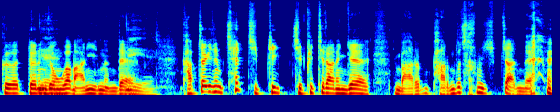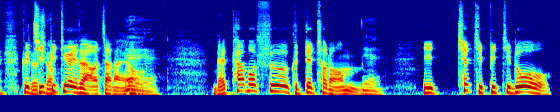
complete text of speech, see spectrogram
그 되는 경우가 많이 있는데 갑자기 좀챗 GPT라는 게 말음 발음도 참 쉽지 않네. 그 그렇죠. GPT가 이제 나왔잖아요. 예, 예. 메타버스 그때처럼 예. 이챗 GPT도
